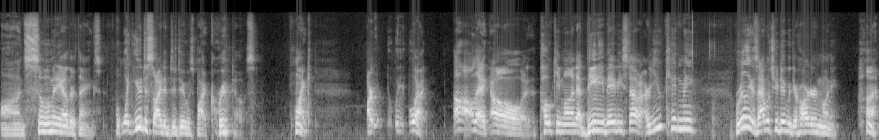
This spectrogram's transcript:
on so many other things, but what you decided to do was buy cryptos. Like, are what? Oh, that oh Pokemon, that Beanie Baby stuff. Are you kidding me? Really? Is that what you did with your hard-earned money? Huh.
